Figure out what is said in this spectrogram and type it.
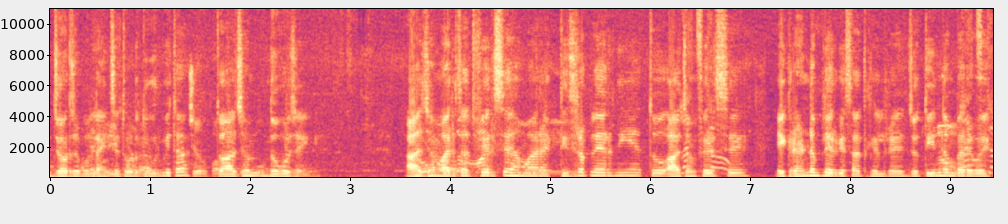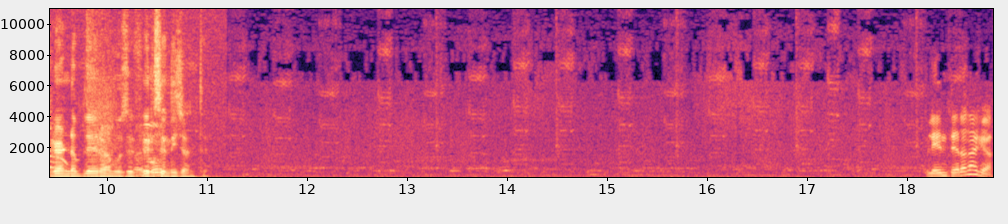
जॉर्जोबल लाइन से थोड़ा दूर भी था तो आज हम नोवो जाएँगे। आज हमारे साथ फिर से हमारा एक तीसरा प्लेयर नहीं है तो आज हम फिर से एक रैंडम प्लेयर के साथ खेल रहे हैं। जो तीन नंबर है, वो एक रैंडम प्लेयर है, हम उसे फिर से नहीं जानते। प्लेन तेरा था क्या?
